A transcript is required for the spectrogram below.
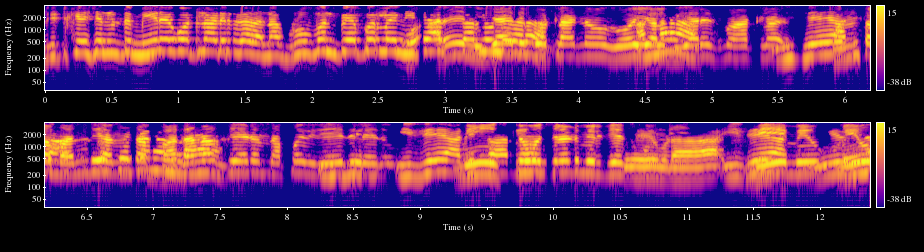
లిటికేషన్ ఉంటే మీరే కొట్లాడారు కదా. నా గ్రూప్ వన్ పేపర్లో కొంతమంది అంత. బదనం చేయడం తప్ప లేదు. ఇదే ఇష్టం వచ్చినట్టు మీరు ఇదే మేము.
